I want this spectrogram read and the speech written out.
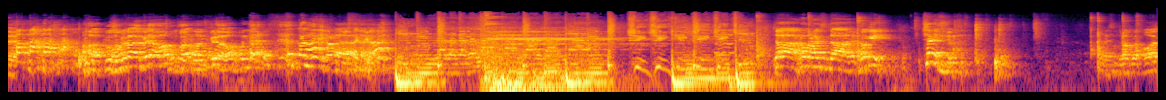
네. 아, 그거 거야, 그래요? 거야? 그래요? 똑같네, 이거는. 어,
